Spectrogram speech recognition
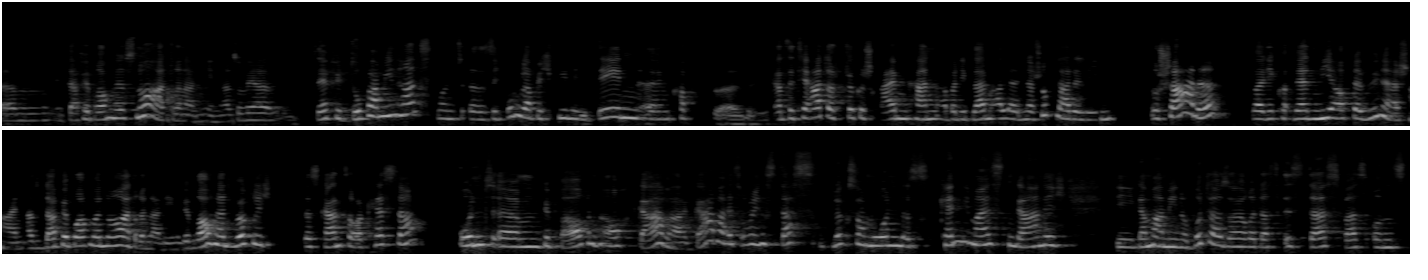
Ähm, dafür brauchen wir das Noradrenalin. Also wer sehr viel Dopamin hat und äh, sich unglaublich viele Ideen äh, im Kopf, äh, ganze Theaterstücke schreiben kann, aber die bleiben alle in der Schublade liegen, so schade, weil die werden nie auf der Bühne erscheinen. Also dafür brauchen wir Noradrenalin. Wir brauchen halt wirklich das ganze Orchester und ähm, wir brauchen auch GABA. GABA ist übrigens das Glückshormon, das kennen die meisten gar nicht. Die Gamma-Aminobuttersäure, das ist das, was uns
